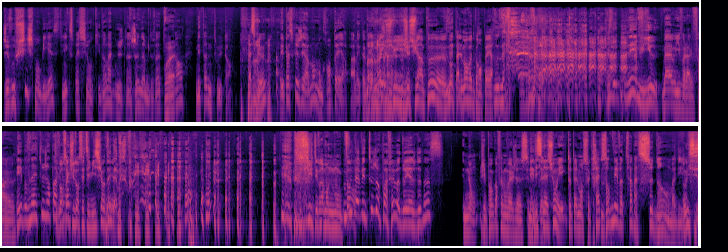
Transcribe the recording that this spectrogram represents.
Je vous fiche mon billet, c'est une expression qui, dans la bouche d'un jeune homme de 28 Ouais. ans, m'étonne tout le temps. Parce que Et parce que généralement, mon grand-père parlait comme Et ça. moi, je suis, je suis un peu euh, mentalement votre grand-père. Vous êtes, vous êtes né vieux. Bah oui, voilà. Enfin, euh, Et vous n'avez toujours pas c'est pour ça que je suis dans cette émission. d'ailleurs. J'étais vraiment de mon temps. Vous n'avez toujours pas fait votre voyage de noces? Non, j'ai pas encore fait mon voyage de noces. La destination est totalement secrète. Vous emmenez votre femme à Sedan, on m'a dit. Oui, c'est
